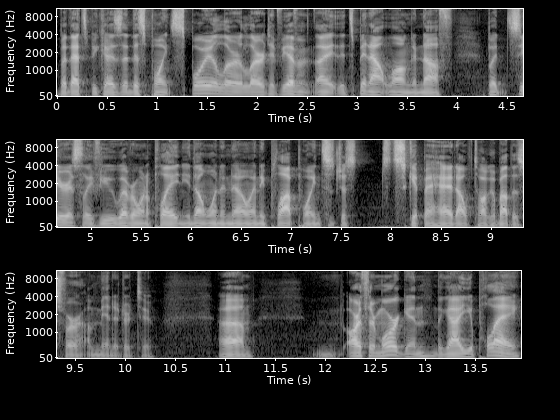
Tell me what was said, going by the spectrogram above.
but that's because at this point, spoiler alert, if you haven't I, it's been out long enough, but seriously, if you ever want to play it and you don't want to know any plot points, just skip ahead. I'll talk about this for a minute or two. Um, Arthur Morgan, the guy you play,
